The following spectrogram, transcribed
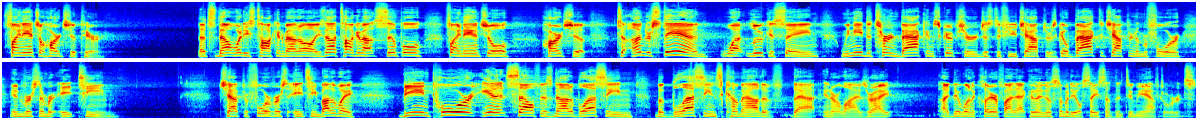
financial hardship here. That's not what he's talking about at all. He's not talking about simple financial hardship. To understand what Luke is saying, we need to turn back in Scripture just a few chapters. Go back to chapter number 4 in verse number 18. Chapter 4, verse 18. By the way, being poor in itself is not a blessing, but blessings come out of that in our lives, right? I did want to clarify that because I know somebody will say something to me afterwards.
